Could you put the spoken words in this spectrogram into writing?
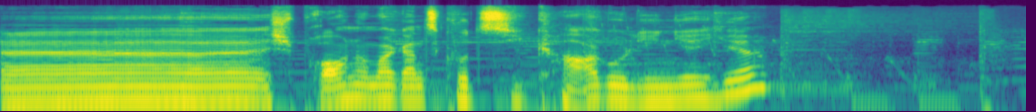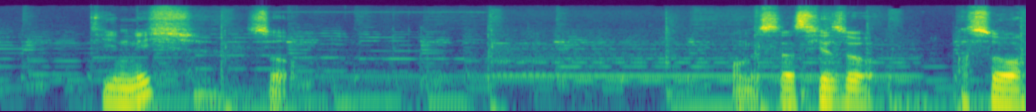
Äh, ich brauche nochmal ganz kurz die Cargo-Linie hier. Die nicht. So. Warum ist das hier so? Ach so.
